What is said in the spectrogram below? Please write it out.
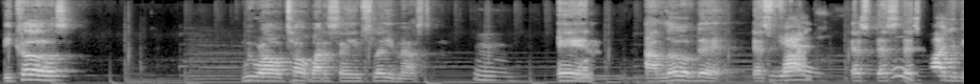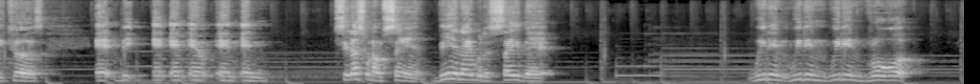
because we were all taught by the same slave master. Mm. And I love that. That's fire. That's that's Ooh. that's fire because and, and, and and and see that's what I'm saying. Being able to say that we didn't we didn't we didn't grow up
